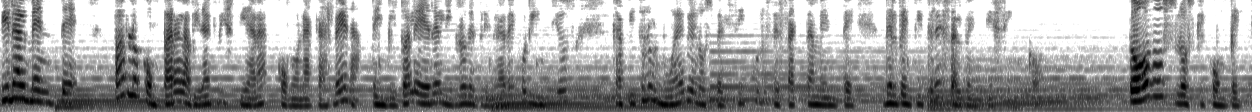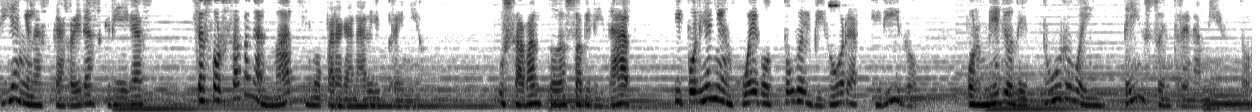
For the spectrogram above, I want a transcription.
Finalmente, Pablo compara la vida cristiana con una carrera. Te invito a leer el libro de Primera de Corintios, capítulo 9, los versículos exactamente del 23 al 25. Todos los que competían en las carreras griegas se esforzaban al máximo para ganar el premio. Usaban toda su habilidad y ponían en juego todo el vigor adquirido por medio de duro e intenso entrenamiento.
